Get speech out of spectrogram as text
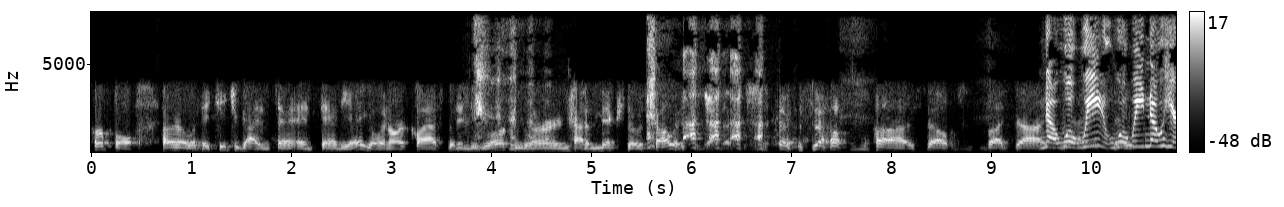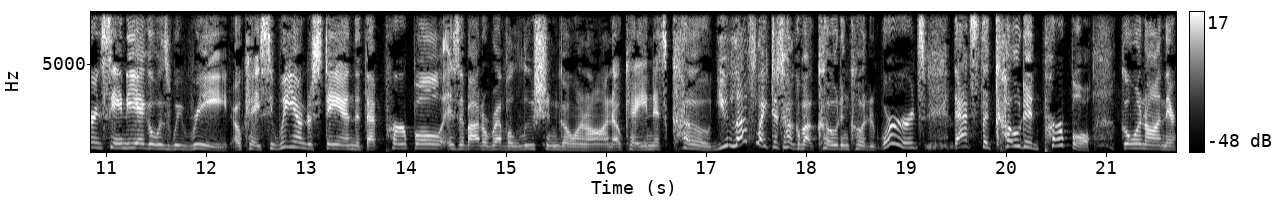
purple. I don't know what they teach you guys in San, in San Diego in art class, but in New York, we learn how to mix those colors together. so, uh, so, but uh, No, what yeah, we it's- what we know here in San Diego is we read. Okay, see, we understand that that purple is about a revolution going on. Okay, and it's code. You left like to talk about code and coded words. That's the coded purple going on there.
